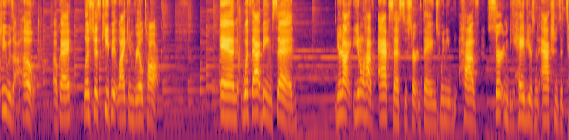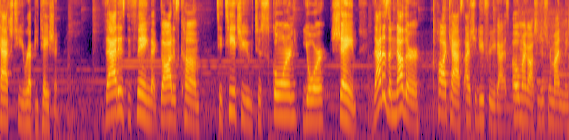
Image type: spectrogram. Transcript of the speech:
She was a hoe, okay? Let's just keep it like in real talk. And with that being said, you're not you don't have access to certain things when you have certain behaviors and actions attached to your reputation. That is the thing that God has come to teach you to scorn your shame. That is another podcast I should do for you guys. Oh my gosh, it just reminded me.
